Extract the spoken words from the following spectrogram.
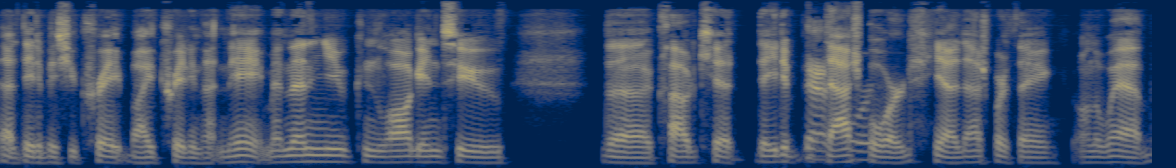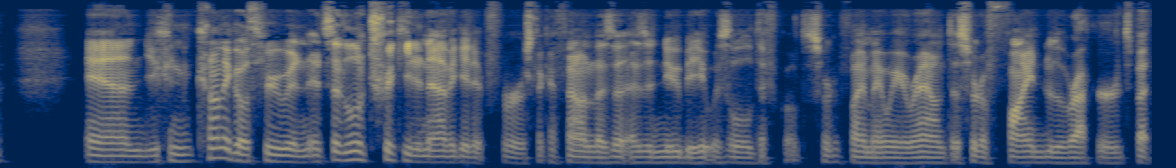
that database you create by creating that name, and then you can log into the CloudKit data Dashboard. dashboard, yeah, dashboard thing on the web, and you can kind of go through and it's a little tricky to navigate at first. Like i found as a, as a newbie it was a little difficult to sort of find my way around to sort of find the records. But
